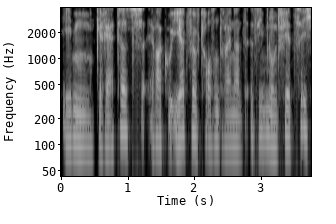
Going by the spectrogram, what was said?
eben gerettet, evakuiert, 5347.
